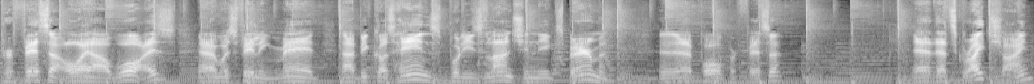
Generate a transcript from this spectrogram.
Professor I.R. Wise was feeling mad because Hans put his lunch in the experiment. Poor Professor. Uh, that's great, Shane.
